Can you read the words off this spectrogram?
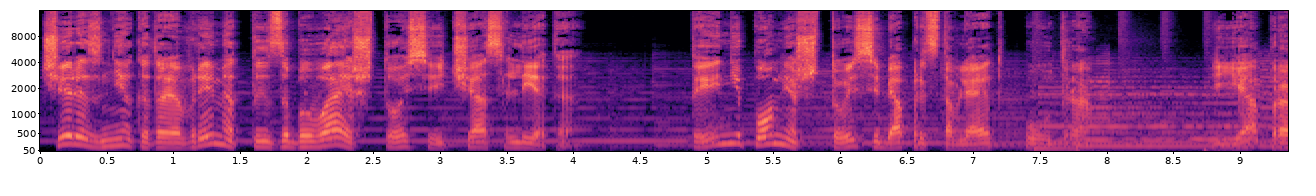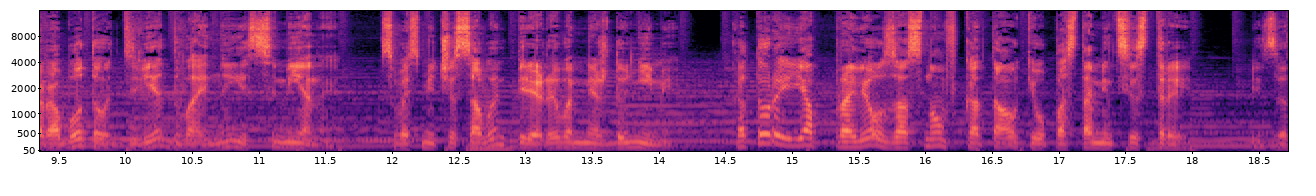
Через некоторое время ты забываешь, что сейчас лето. Ты не помнишь, что из себя представляет утро. Я проработал две двойные смены с восьмичасовым перерывом между ними. который я провел за сном в каталке у поста медсестры. Из-за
